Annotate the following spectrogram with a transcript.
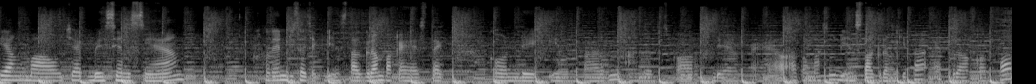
Yang mau cek basinsnya kalian bisa cek di Instagram pakai hashtag konde intern underscore dmpl atau masuk di Instagram kita at for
